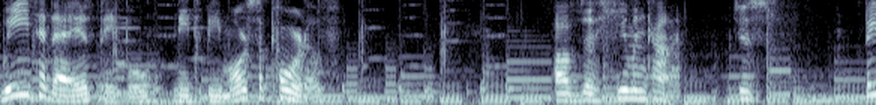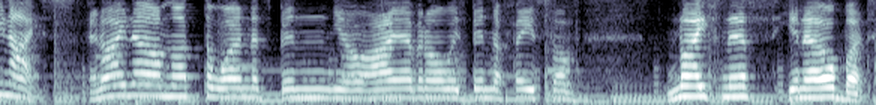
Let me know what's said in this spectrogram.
We today, as people, need to be more supportive of the humankind. Just be nice. And I know I'm not the one that's been, you know, I haven't always been the face of niceness, you know, but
